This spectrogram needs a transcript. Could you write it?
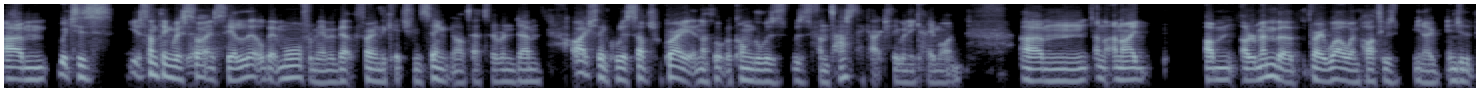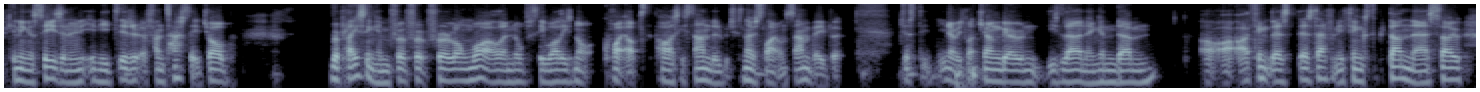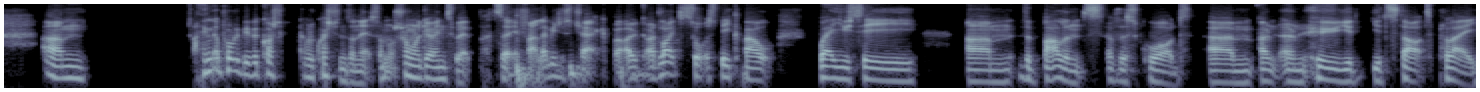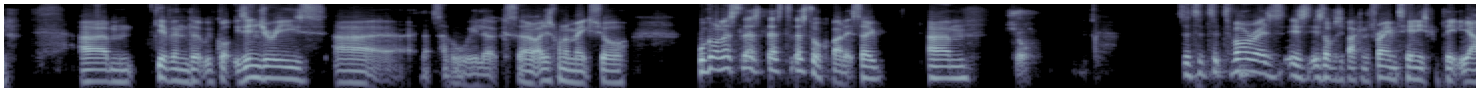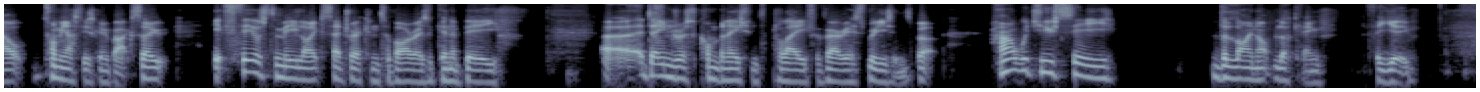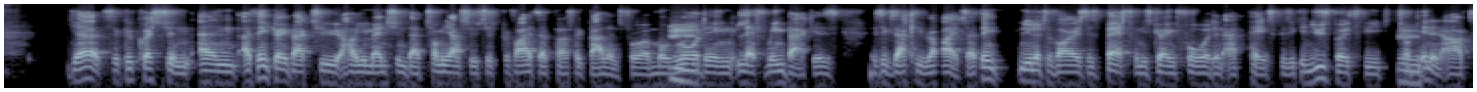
um, which is you know, something we're Yeah. starting to see a little bit more from him about throwing the kitchen sink, Arteta. And um, I actually think all his subs were great, and I thought Lokonga was was fantastic actually when he came on. Um, and and I um I remember very well when Partey was you know injured at the beginning of the season, and, and he did a fantastic job replacing him for, for for a long while. And obviously, while he's not quite up to the Partey standard, which is no slight on Sambi, but just you know he's much younger and he's learning, and um, I, I think there's there's definitely things to be done there. So. Um, I think there'll probably be a couple of questions on it, so I'm not sure I want to go into it. But uh, in fact, let me just check. But I, I'd like to sort of speak about where you see um, the balance of the squad um, and, and who you'd, you'd start to play, um, given that we've got these injuries. Uh, let's have a wee look. So I just want to make sure. Well, go on. Let's let's let's let's talk about it. So. Um, Sure. so Tavares is, is obviously back in the frame. Tierney's completely out. Tommy is going back. So it feels to me like Cedric and Tavares are going to be uh, a dangerous combination to play for various reasons. But how would you see the lineup looking for you? Yeah, it's a good question. And I think going back to how you mentioned that Tomiyasu just provides that perfect balance for a marauding left wing back is is exactly right. So I think Nuno Tavares is best when he's going forward and at pace because he can use both feet, jump in and out.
